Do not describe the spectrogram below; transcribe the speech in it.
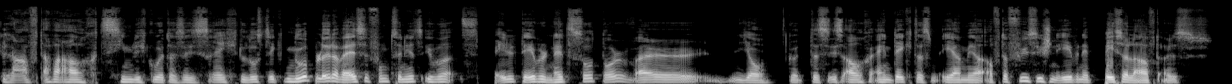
Läuft aber auch ziemlich gut, also ist recht lustig. Nur blöderweise funktioniert's über Spelltable nicht so toll, weil, ja, gut, das ist auch ein Deck, das eher mehr auf der physischen Ebene besser läuft als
